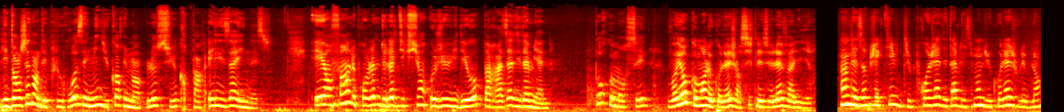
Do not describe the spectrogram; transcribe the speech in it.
Les dangers d'un des plus gros ennemis du corps humain, le sucre, par Elisa et Inès. Et enfin, le problème de l'addiction aux jeux vidéo par Azad et Damian. Pour commencer, voyons comment le collège incite les élèves à lire. Un des objectifs du projet d'établissement du Collège Bleu Blanc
